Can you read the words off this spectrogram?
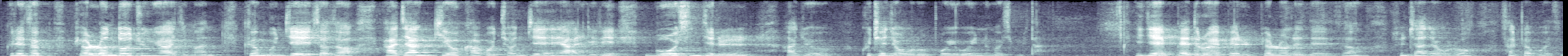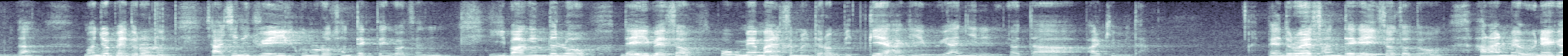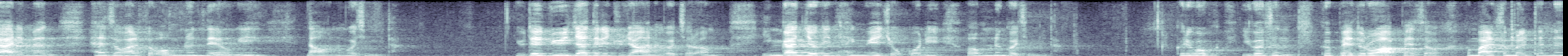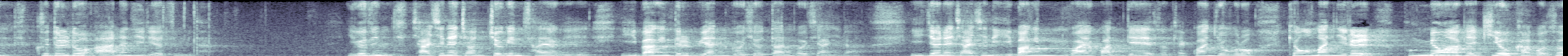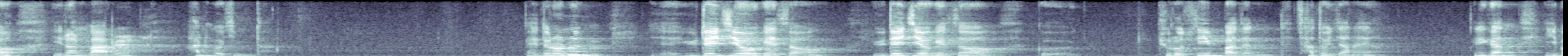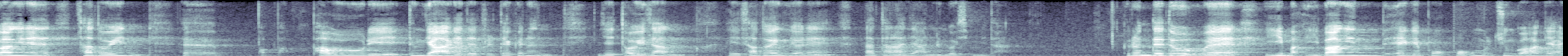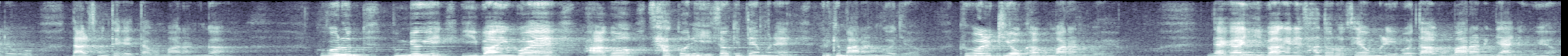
그래서 변론도 중요하지만 그 문제에 있어서 가장 기억하고 전제해야 할 일이 무엇인지를 아주 구체적으로 보이고 있는 것입니다. 이제 베드로의 변론에 대해서 순차적으로 살펴보겠습니다. 먼저 베드로는 자신이 주의 일꾼으로 선택된 것은 이방인들로 내 입에서 복음의 말씀을 들어 믿게 하기 위한 일이었다 밝힙니다. 베드로의 선택에 있어서도 하나님의 은혜가 아니면 해석할 수 없는 내용이 나오는 것입니다. 유대주의자들이 주장하는 것처럼 인간적인 행위의 조건이 없는 것입니다. 그리고 이것은 그 베드로 앞에서 그 말씀을 듣는 그들도 아는 일이었습니다. 이것은 자신의 전적인 사역이 이방인들을 위한 것이었다는 것이 아니라 이전에 자신이 이방인과의 관계에서 객관적으로 경험한 일을 분명하게 기억하고서 이런 말을 하는 것입니다. 베드로는 유대 지역에서 유대 지역에서 그 주로 쓰임 받은 사도잖아요. 그러니까 이방인의 사도인 바울이 등장하게 됐을 때 그는 이제 더 이상 사도행전에 나타나지 않는 것입니다. 그런데도 왜 이방인에게 복음을 증거하게 하려고 날 선택했다고 말하는가? 그거는 분명히 이방인과의 과거 사건이 있었기 때문에 그렇게 말하는 거죠. 그걸 기억하고 말하는 거예요. 내가 이방인의 사도로 세움을 입었다고 말하는 게 아니고요.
